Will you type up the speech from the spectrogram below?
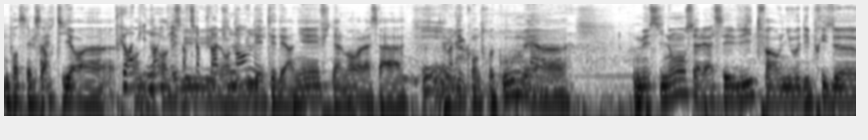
On pensait le sortir euh, Plus rapidement, il devait début, sortir plus rapidement, En début mais- d'été dernier, finalement, voilà, ça Et a voilà. eu des contre-coups, mais, a- euh, mais sinon, c'est allé assez vite, enfin, au niveau des prises de,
